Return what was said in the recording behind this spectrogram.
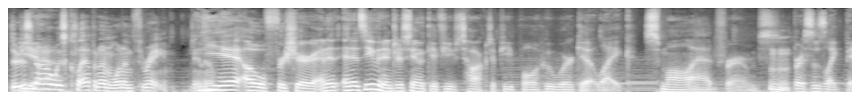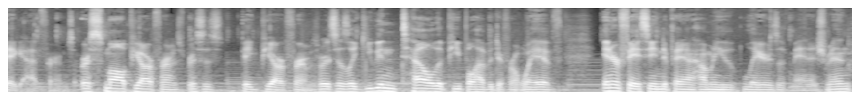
they're just not always clapping on one and three. You know? Yeah, oh, for sure. And it, and it's even interesting like if you talk to people who work at like small ad firms Mm-hmm. versus like big ad firms or small PR firms versus big PR firms where it says like you can tell that people have a different way of interfacing depending on how many layers of management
